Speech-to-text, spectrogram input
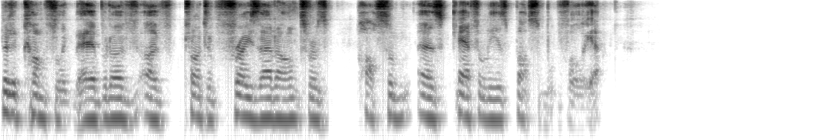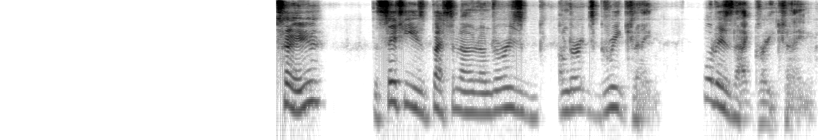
Bit of conflict there, but I've I've tried to phrase that answer as possible as carefully as possible for you. Two, the city is better known under his under its Greek name. What is that Greek name?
